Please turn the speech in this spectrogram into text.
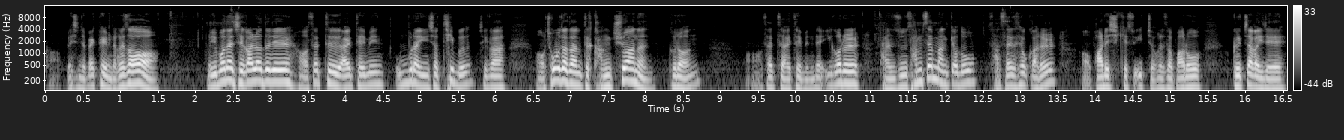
어, 메신저 백팩입니다. 그래서 이번에 제가 알려드릴 어, 세트 아이템인 움브라 이니셔티브 제가 어, 초보자들한테 강추하는 그런 어, 세트 아이템인데 이거를 단순 3셋만 껴도 4셋 효과를 어, 발휘시킬 수 있죠. 그래서 바로 글자가 이제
